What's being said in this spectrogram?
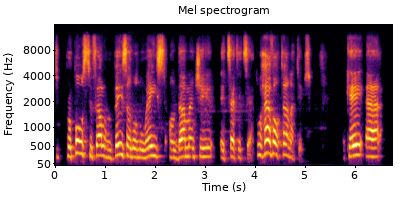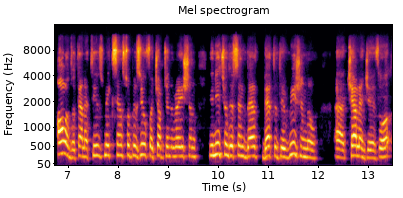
to, propose development based on waste, on damage, etc., etc. We have alternatives. Okay. Uh, all of the alternatives make sense for Brazil for job generation. You need to understand better the regional uh, challenges or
